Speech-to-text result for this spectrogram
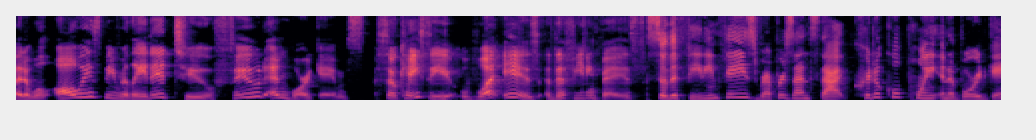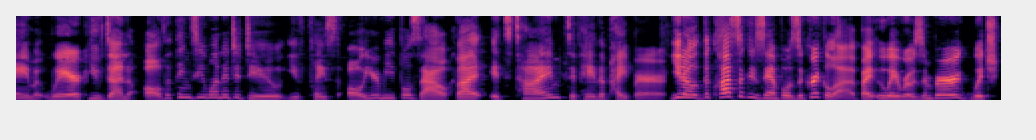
but it will always be related to food and board games. So, Kasey, what is the feeding phase? So, the feeding phase represents that critical point in a board game where you've done all the things you wanted to do, you've placed all your meeples out, but it's time to pay the piper. You know, the classic example is Agricola by Uwe Rosenberg, which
